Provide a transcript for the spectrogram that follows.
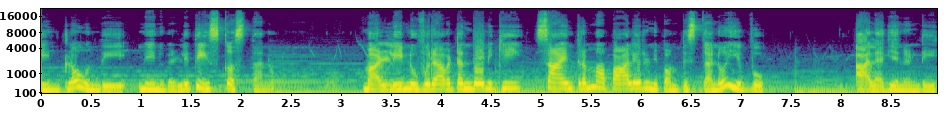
ఇంట్లో ఉంది నేను వెళ్ళి తీసుకొస్తాను. మళ్ళీ నువ్వు రావటం దేనికి? సాయంత్రం మా పాలేరుని పంపిస్తాను ఇవ్వు. అలాగేనండి.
